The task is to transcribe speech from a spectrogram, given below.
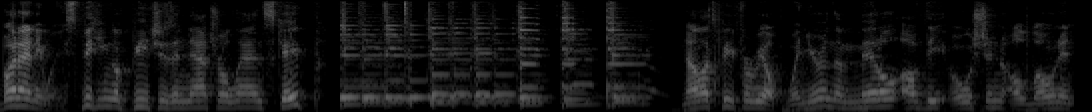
But anyway, speaking of beaches and natural landscape. Now let's be for real. When you're in the middle of the ocean alone and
